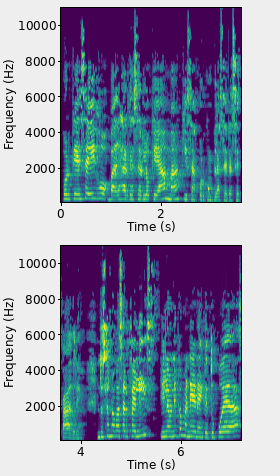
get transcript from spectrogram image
Porque ese hijo va a dejar de hacer lo que ama, quizás por complacer a ese padre. Entonces no va a ser feliz. Y la única manera en que tú puedas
